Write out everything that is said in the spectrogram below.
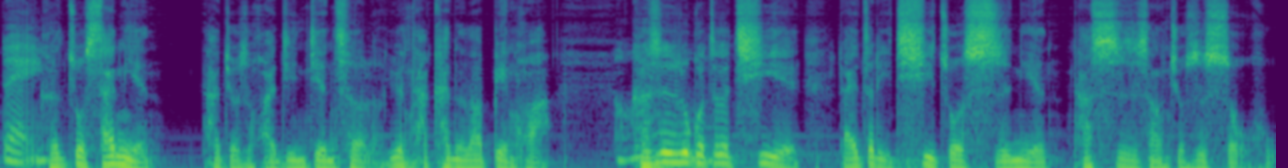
对。可是做三年，他就是环境监测了，因为他看得到变化。可是如果这个企业来这里气做十年，他事实上就是守护。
